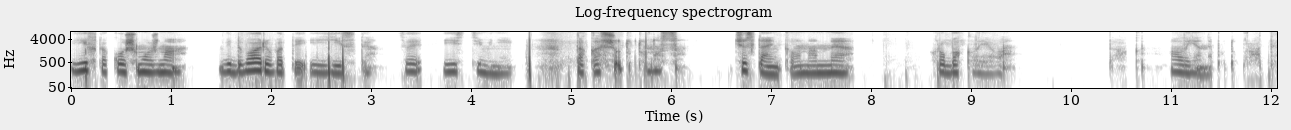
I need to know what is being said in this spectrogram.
Їх також можна відварювати і їсти. Це їстівні. Так, а що тут у нас? Чистенька, вона не хробаклива. Так, але я не буду брати.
